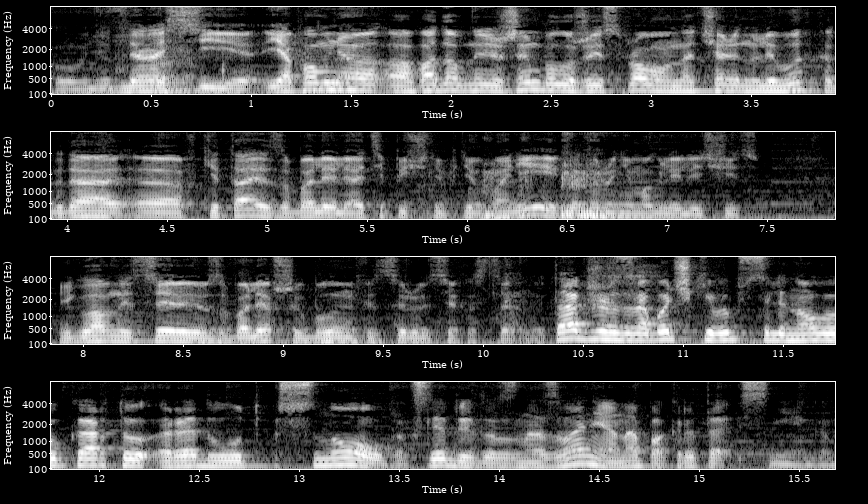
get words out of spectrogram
Call Для тоже. России. Я помню, э, подобный режим был уже испробован в начале нулевых, когда э, в Китае заболели атипичной пневмонией, которую не могли лечить. И главной целью заболевших было инфицировать всех остальных. Также разработчики выпустили новую карту Redwood Snow. Как следует из названия, она покрыта снегом.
